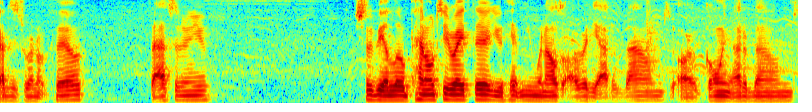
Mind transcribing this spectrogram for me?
I just run upfield faster than you. Should be a little penalty right there. You hit me when I was already out of bounds or going out of bounds.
